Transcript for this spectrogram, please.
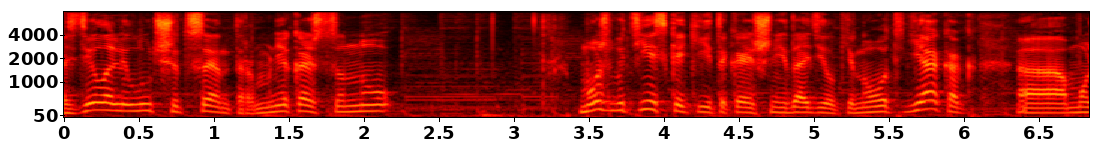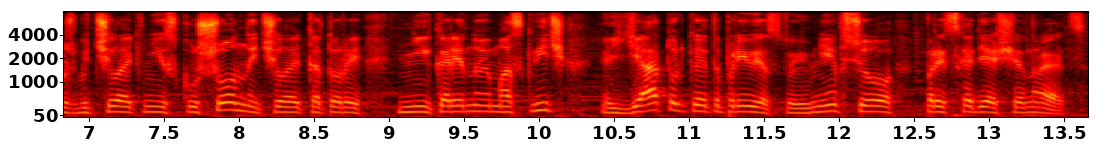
сделали лучший центр. Мне кажется, ну, может быть, есть какие-то, конечно, недоделки, но вот я, как, а, может быть, человек неискушенный, человек, который не коренной москвич, я только это приветствую, и мне все происходящее нравится.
